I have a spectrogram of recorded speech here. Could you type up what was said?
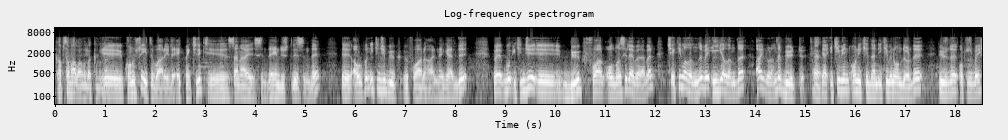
Kapsama alanı bakımından. e, konusu itibariyle ekmekçilik e, sanayisinde, endüstrisinde e, Avrupa'nın ikinci büyük fuarı haline geldi. Ve bu ikinci e, büyük fuar olmasıyla beraber çekim alanını ve ilgi alanını da aynı oranda büyüttü. Evet. Yani 2012'den 2014'e yüzde 35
